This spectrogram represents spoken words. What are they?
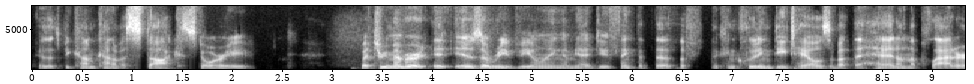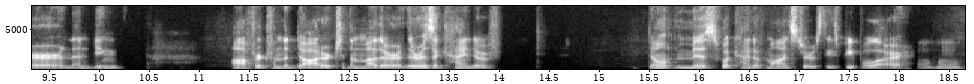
because it's become kind of a stock story. But to remember, it is a revealing. I mean, I do think that the, the, the concluding details about the head on the platter and then being offered from the daughter to the mother, there is a kind of don't miss what kind of monsters these people are. Mhm.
